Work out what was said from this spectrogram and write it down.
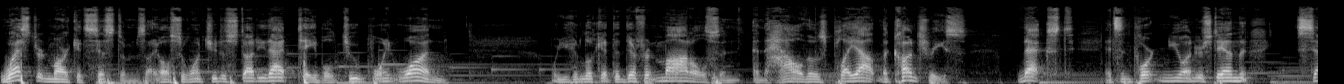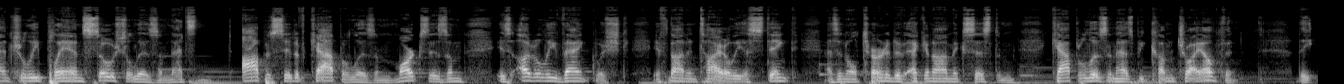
Western market systems, I also want you to study that table 2.1, where you can look at the different models and, and how those play out in the countries. Next, it's important you understand the centrally planned socialism. That's opposite of capitalism. Marxism is utterly vanquished, if not entirely extinct, as an alternative economic system. Capitalism has become triumphant. The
